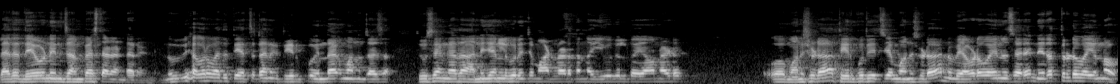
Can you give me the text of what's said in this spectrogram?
లేదా దేవుడు నిన్ను చంపేస్తాడంటారండి నువ్వెవరు అది తీర్చడానికి తీర్పు? ఇందాక మనం చూసా చూసాం కదా అన్ని జనుల గురించి మాట్లాడుతున్న యూదులతో ఏమన్నాడు? ఓ మనుషుడా తీర్పు తీర్చే మనుషుడా నువ్వు ఎవడవైనా సరే నిరత్రుడు అయి ఉన్నావు.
